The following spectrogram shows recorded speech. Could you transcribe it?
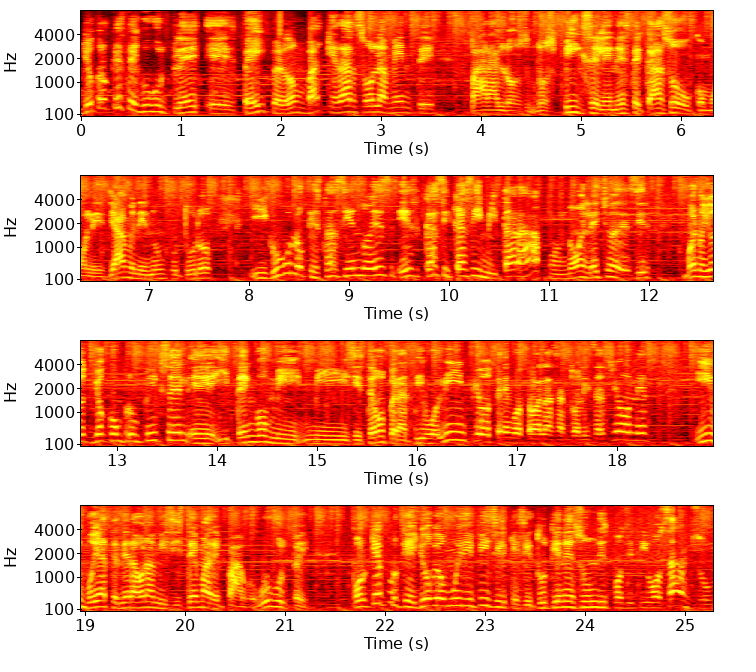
yo creo que este Google Play, eh, Pay, perdón, va a quedar solamente para los, los Pixel en este caso, o como les llamen en un futuro. Y Google lo que está haciendo es, es casi, casi imitar a Apple, ¿no? El hecho de decir, bueno, yo, yo compro un Pixel eh, y tengo mi, mi sistema operativo limpio, tengo todas las actualizaciones, y voy a tener ahora mi sistema de pago, Google Pay. ¿Por qué? Porque yo veo muy difícil que si tú tienes un dispositivo Samsung,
